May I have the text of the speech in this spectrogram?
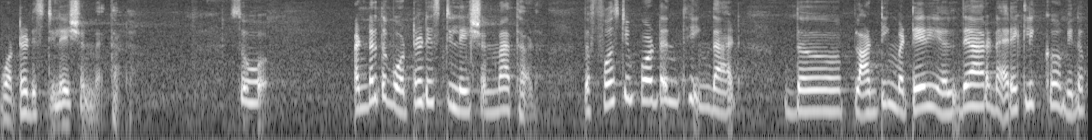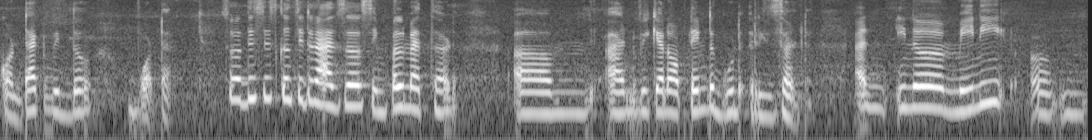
water distillation method. So under the water distillation method the first important thing that the planting material they are directly come in a contact with the water. So this is considered as a simple method um, and we can obtain the good result. And in a many um,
